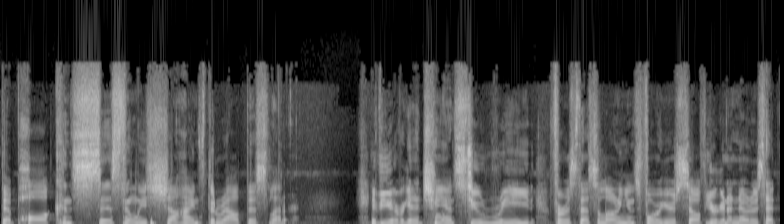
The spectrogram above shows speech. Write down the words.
that Paul consistently shines throughout this letter. If you ever get a chance to read 1 Thessalonians for yourself, you're going to notice that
